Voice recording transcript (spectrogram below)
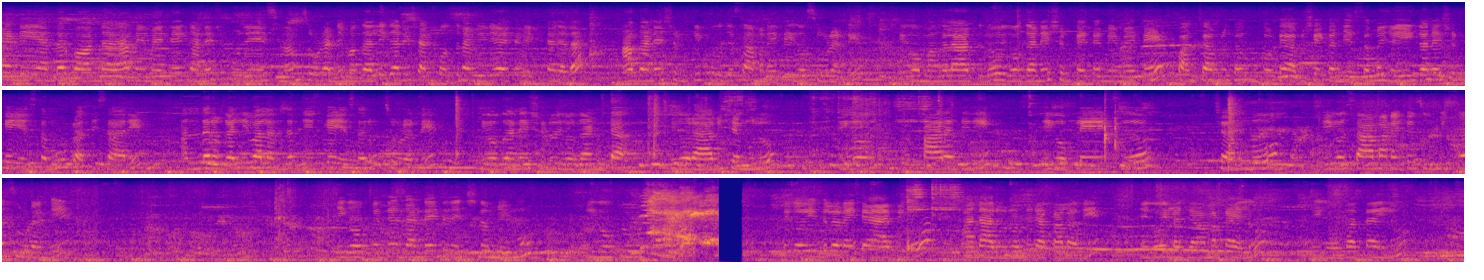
Hi అండి అందరు బాగున్నారా? మేమైతే గణేష్ పూజ చేసినాం చూడండి మా గల్లీ గణేష్ అని పొద్దున వీడియో అయితే పెట్టినా కదా ఆ గణేషునికి పూజ సామాన్ అయితే ఇగో చూడండి. ఇగో మంగళారతులు ఇగో గణేషునికి అయితే మేమైతే పంచామృతంతో అభిషేకం చేస్తాము. ఇగో ఈ గణేషునికే చేస్తాము ప్రతిసారి. అందరూ గల్లీ వాళ్ళందరూ దీనికే చేస్తారు. చూడండి ఇగో గణేషుడు ఇగో గంట ఇగో రావి చెమ్ములు ఇగో పారతిది ఇగో ప్లేట్స్ చెంబు ఇగో సామాన్ అయితే చూపిస్తా చూడండి. ఇగో పెద్ద దండ అయితే తెచ్చినాం మేము. ఇగో ఫ్రూట్స్. ఇగో ఇందులోనైతే యాపిల్ అన్నారు రెండు రకాలవి. ఇగో ఇలా జామకాయలు ఇగో బత్తాయిలు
